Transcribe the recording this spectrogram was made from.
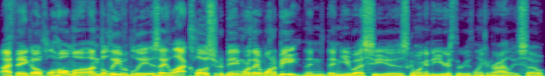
I think Oklahoma, unbelievably, is a lot closer to being where they want to be than, than USC is going into year three with Lincoln Riley. So,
